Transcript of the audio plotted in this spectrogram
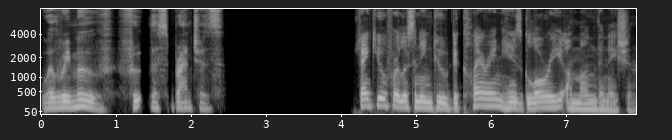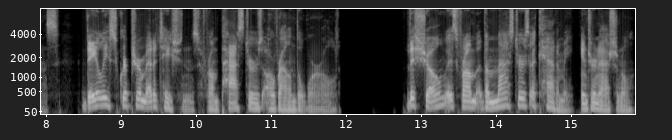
will remove fruitless branches. Thank you for listening to Declaring His Glory Among the Nations, daily scripture meditations from pastors around the world. This show is from the Masters Academy International.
